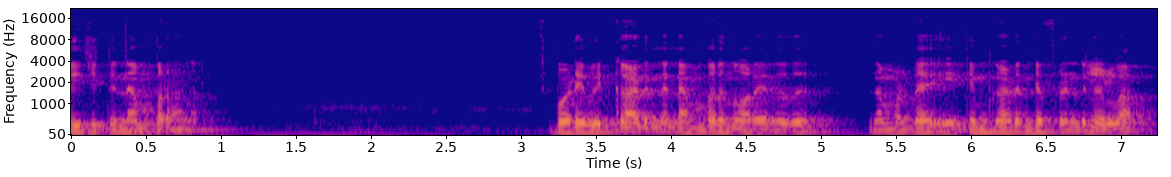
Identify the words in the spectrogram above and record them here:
ഡിജിറ്റ് നമ്പറാണ്. അപ്പോൾ ഡെബിറ്റ് കാർഡിന്റെ നമ്പർ എന്ന് പറയുന്നത് നമ്മളുടെ എ ടി എം കാർഡിന്റെ ഫ്രണ്ടിലുള്ള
